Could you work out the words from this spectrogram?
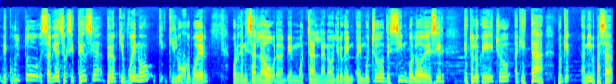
de culto, sabía de su existencia, pero qué bueno, qué, lujo poder organizar la obra también, mostrarla, ¿no? Yo creo que hay, hay mucho de símbolo, de decir, esto es lo que he hecho, aquí está, porque a mí me pasa,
